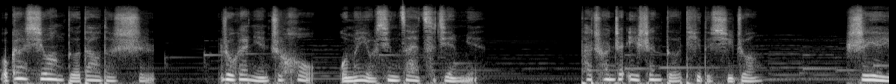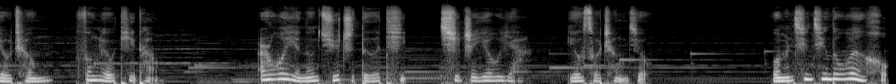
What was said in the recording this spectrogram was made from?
我更希望得到的是，若干年之后我们有幸再次见面，他穿着一身得体的西装，事业有成，风流倜傥，而我也能举止得体，气质优雅。有所成就，我们轻轻的问候，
